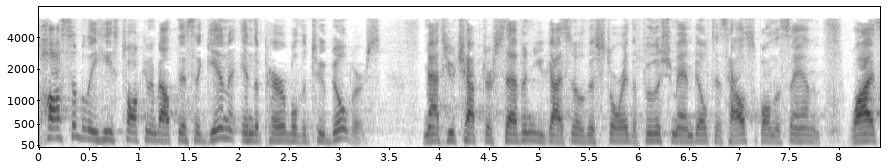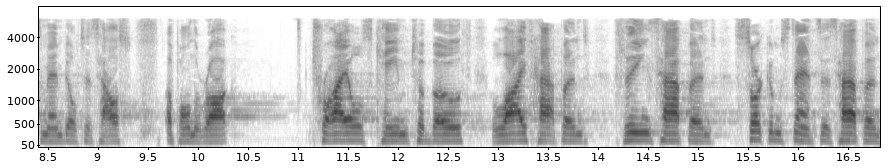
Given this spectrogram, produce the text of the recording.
possibly he's talking about this again in the parable of the two builders. Matthew chapter 7, you guys know this story. The foolish man built his house upon the sand, the wise man built his house upon the rock. Trials came to both, life happened, things happened, circumstances happened.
